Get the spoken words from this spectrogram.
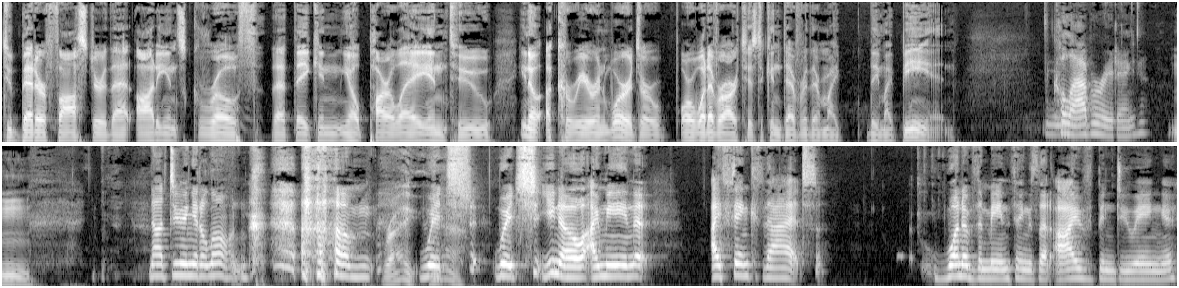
to better foster that audience growth that they can you know parlay into you know a career in words or or whatever artistic endeavor there might they might be in collaborating mm. Not doing it alone um, right which yeah. which you know i mean i think that one of the main things that i've been doing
